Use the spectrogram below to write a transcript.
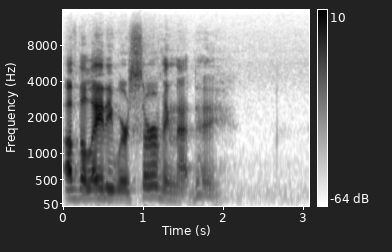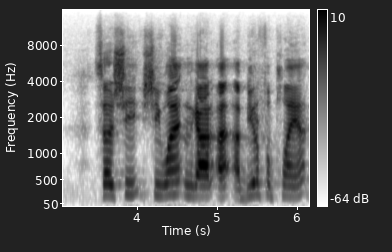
of the lady we're serving that day. So she, she went and got a, a beautiful plant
